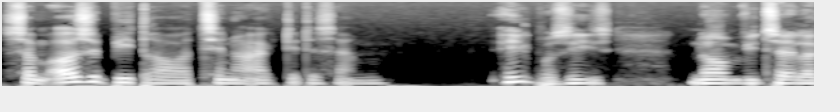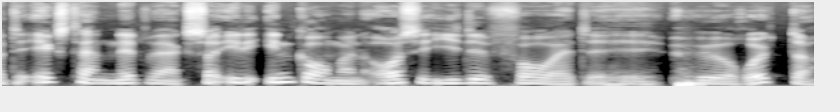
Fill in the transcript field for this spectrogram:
som også bidrager til nøjagtigt det samme. Helt præcis. Når vi taler det eksterne netværk, så indgår man også i det for at øh, høre rygter,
